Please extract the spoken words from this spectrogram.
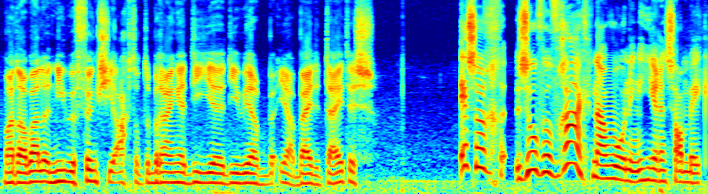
Maar daar wel een nieuwe functie achter te brengen die, die weer ja, bij de tijd is. Is er zoveel vraag naar woningen hier in Sambeek?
